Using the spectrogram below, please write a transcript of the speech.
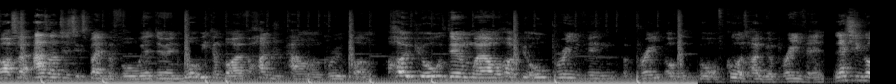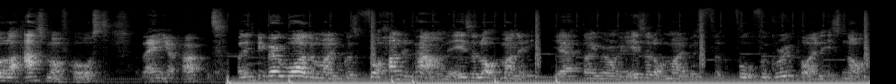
Oh, also, as I just explained before, we're doing what we can buy for £100 on Groupon. I hope you're all doing well. I hope you're all breathing. Well, of course, I hope you're breathing. Unless you've got like asthma, of course, then you're fucked. I need to be very wise on money because for £100, it is a lot of money. Yeah, don't get me wrong, it is a lot of money, but for, for, for Groupon, it's not.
